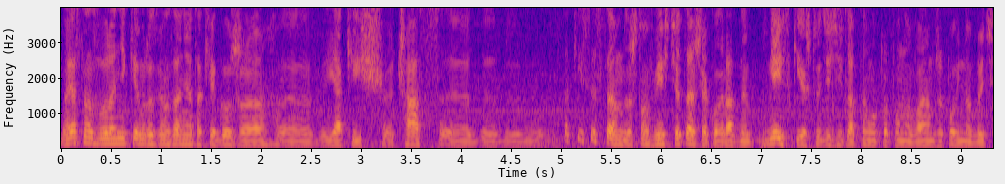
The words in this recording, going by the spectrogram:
No jestem zwolennikiem rozwiązania takiego, że e, jakiś czas, e, e, taki system, zresztą w mieście też jako radny miejski jeszcze 10 lat temu proponowałem, że powinno być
